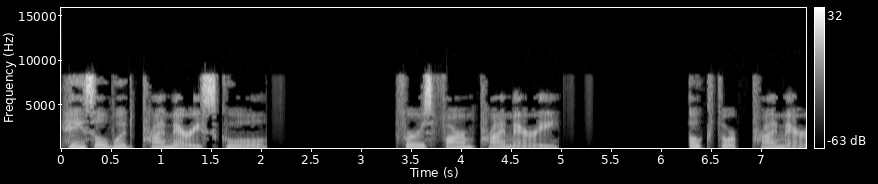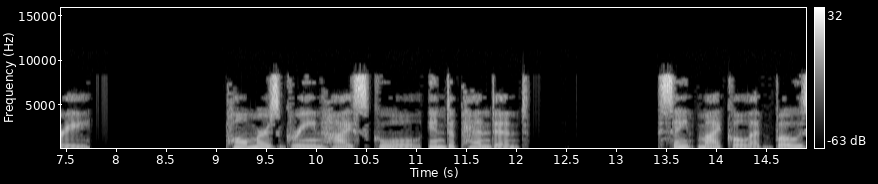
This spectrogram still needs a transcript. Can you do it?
Hazelwood Primary School. Firs Farm Primary. Oakthorpe Primary. Palmer's Green High School independent. St Michael at Bowes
